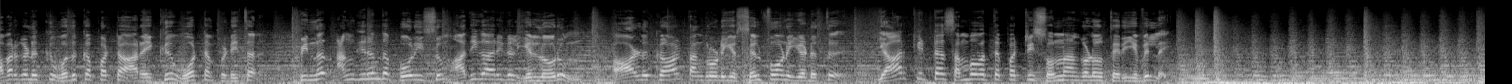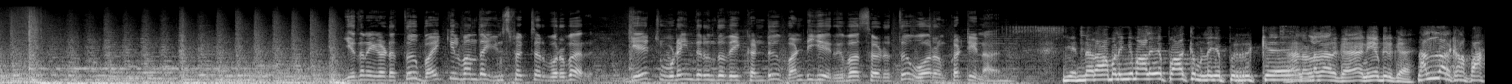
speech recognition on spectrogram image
அவர்களுக்கு ஒதுக்கப்பட்ட அறைக்கு ஓட்டம் பிடித்தனர். பின்னர் அங்கிருந்த போலீசும் அதிகாரிகள் எல்லோரும் ஆளுக்கால் தங்களுடைய செல்போனை எடுத்து யார்கிட்ட சம்பவத்தை பற்றி சொன்னாங்களோ தெரியவில்லை. இதனையடுத்து பைக்கில் வந்த இன்ஸ்பெக்டர் ஒருவர் கேட் உடைந்திருந்ததைக் கண்டு வண்டியை ரிவர்ஸ் எடுத்து ஓரம் கட்டினார். என்ன ராமலிங்கம் ஆலைய பார்க்க முடியல எப்படி இருக்க? நான் நல்லதா இருக்கேன். நீ எப்படி இருக்க? நல்லா இருக்கானப்பா.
